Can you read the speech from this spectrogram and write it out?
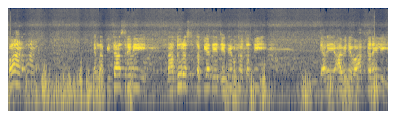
પણ એમના પિતાશ્રીની નાદુરસ્ત તબિયત એ જે તે વખત હતી, ત્યારે આવીને વાત કરેલી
